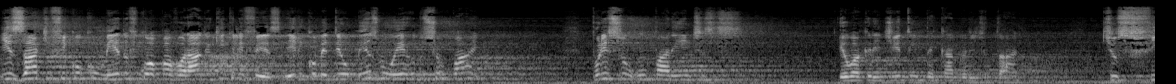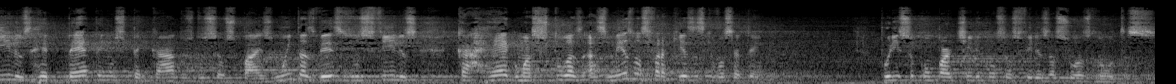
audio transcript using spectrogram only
Isaac ficou com medo, ficou apavorado, e o que, que ele fez? Ele cometeu o mesmo erro do seu pai. Por isso, um parênteses: eu acredito em pecado hereditário, que os filhos repetem os pecados dos seus pais. Muitas vezes os filhos carregam as tuas as mesmas fraquezas que você tem. Por isso, compartilhe com seus filhos as suas lutas.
